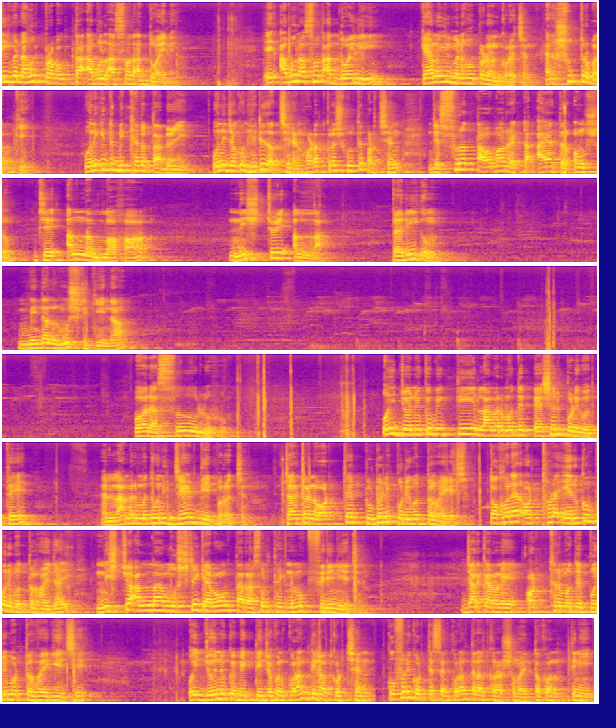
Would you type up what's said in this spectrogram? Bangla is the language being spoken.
ইলমে নাহুর প্রবক্তা আবুল আসওয়াদ আদওয়াইলি এই আবুল আসওয়াদ আদওয়াইলি কেন ইলমে নাহু প্রণয়ন করেছেন? এর সূত্রপাত কী? উনি কিন্তু বিখ্যাত তাবেই উনি যখন হেঁটে যাচ্ছিলেন, হঠাৎ করে শুনতে পারছেন যে সুরত তাওবার একটা আয়াতের অংশ যে, আন্নাল্লাহ নিশ্চয়ই আল্লাহ প্যারিউম মিনাল মুশরিকিনা ও রাসূলুহু। ওই জনৈক ব্যক্তি লামের মধ্যে পেশের পরিবর্তে, লামের মধ্যে উনি জেড দিয়ে পড়েছেন, যার কারণে অর্থের টোটালি পরিবর্তন হয়ে গেছে। তখন এর অর্থটা এরকম পরিবর্তন হয়ে যায়, নিশ্চয় আল্লাহ মুশরিক এবং তার রাসুল থেকে মুখ ফিরিয়ে নিয়েছেন, যার কারণে অর্থের মধ্যে পরিবর্তন হয়ে গিয়েছে। ওই জৈনক ব্যক্তি যখন কোরআন তিলাওয়াত করছেন, কুফরি করতেছেন কোরআন তেলাওয়াত করার সময়, তখন তিনি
